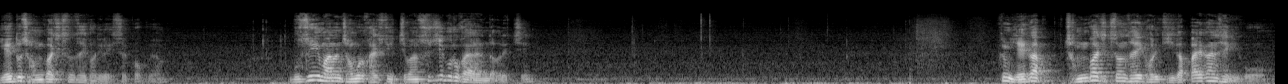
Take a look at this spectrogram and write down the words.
얘도 점과 직선 사이 거리가 있을 거고요. 무수히 많은 점으로 갈 수 있지만 수직으로 가야 된다 그랬지. 그럼 얘가 점과 직선 사이 거리 D가 빨간색이고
